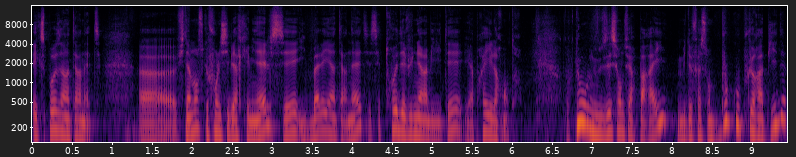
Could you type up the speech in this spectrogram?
exposent à Internet. Euh, finalement, ce que font les cybercriminels, c'est ils balayent Internet, et c'est de trouver des vulnérabilités, et après ils rentrent. Donc nous, nous essayons de faire pareil, mais de façon beaucoup plus rapide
